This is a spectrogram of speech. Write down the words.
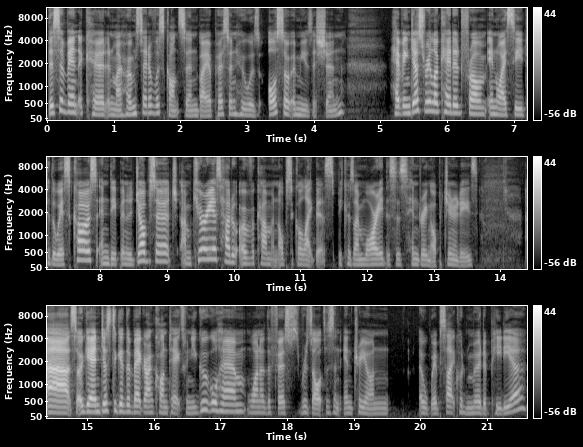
This event occurred in my home state of Wisconsin by a person who was also a musician. Having just relocated from NYC to the West Coast and deep in a job search, I'm curious how to overcome an obstacle like this because I'm worried this is hindering opportunities. Uh, so again, just to give the background context, when you Google him, one of the first results is an entry on a website called Murderpedia.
